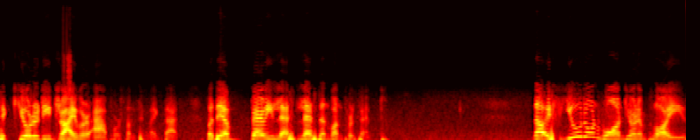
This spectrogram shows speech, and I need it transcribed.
security driver app or something like that. But they are very less, less than 1%. Now, if you don't want your employees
